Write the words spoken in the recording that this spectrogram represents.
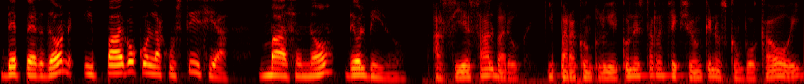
de perdón y pago con la justicia, mas no de olvido. Así es Álvaro, y para concluir con esta reflexión que nos convoca hoy,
